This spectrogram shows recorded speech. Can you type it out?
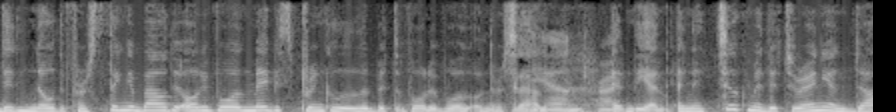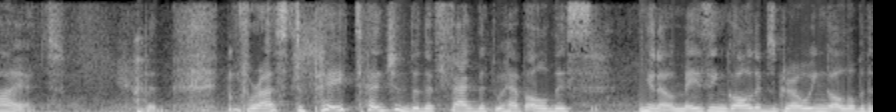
didn't know the first thing about the olive oil, maybe sprinkle a little bit of olive oil on their salad. end, right. At the end. And it took Mediterranean diet that for us to pay attention to the fact that we have all this, you know, amazing olives growing all over the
